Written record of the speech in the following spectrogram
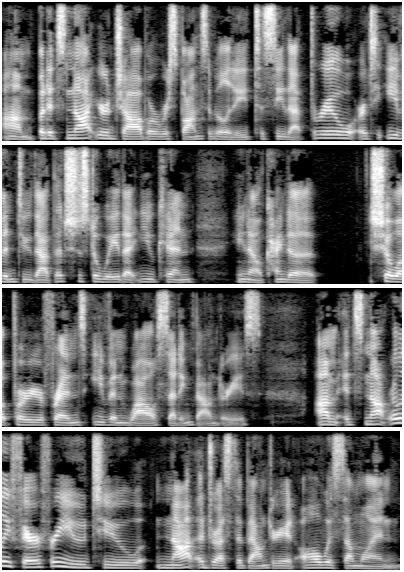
Um, but it's not your job or responsibility to see that through or to even do that. That's just a way that you can, you know, kind of show up for your friends even while setting boundaries. Um, it's not really fair for you to not address the boundary at all with someone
